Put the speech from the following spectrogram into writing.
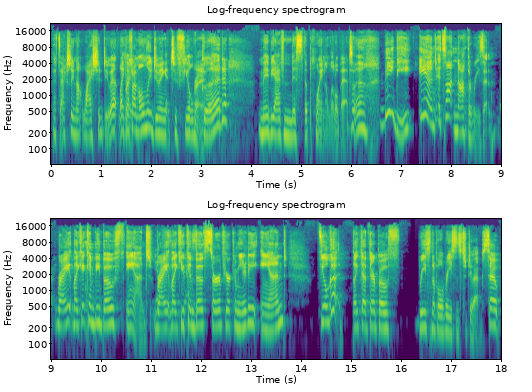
that's actually not why I should do it. Like right. if I'm only doing it to feel right. good, maybe I've missed the point a little bit. maybe. And it's not not the reason, right? right? Like it can be both and, yes. right? Like you yes. can both serve your community and feel good. Like that they're both reasonable reasons to do it. So, and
